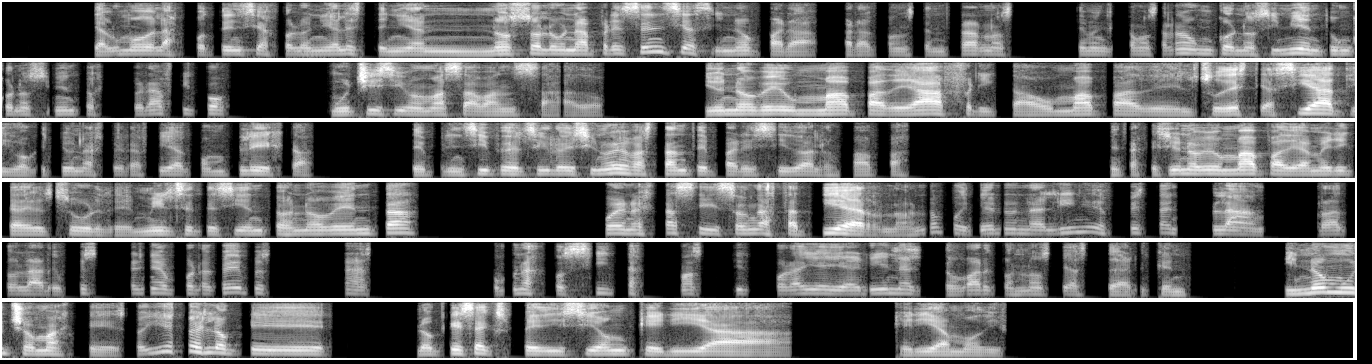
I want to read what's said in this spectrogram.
de algún modo las potencias coloniales tenían no solo una presencia, sino para, para concentrarnos en el que estamos hablando, un conocimiento, un conocimiento geográfico muchísimo más avanzado. Si uno ve un mapa de África o un mapa del sudeste asiático, que tiene una geografía compleja, de principios del siglo XIX, es bastante parecido a los mapas Mientras que si uno ve un mapa de América del Sur de 1790, bueno, es casi, son hasta tiernos, ¿no? Porque tienen una línea y después está en blanco, un rato largo, después una línea por acá y después unas, como unas cositas que más por ahí hay arena que los barcos no se acerquen. Y no mucho más que eso. Y esto es lo que, lo que esa expedición quería, quería modificar.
